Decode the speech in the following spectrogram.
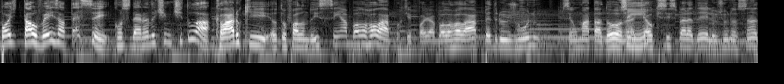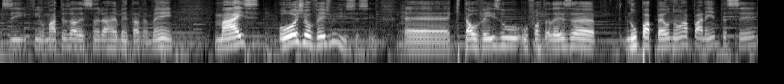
pode talvez até ser, considerando o time titular. Claro que eu tô falando isso sem a bola rolar, porque pode a bola rolar, Pedro Júnior ser um matador, né? Que é o que se espera dele, o Júnior Santos e, enfim, o Matheus Alessandro arrebentar também. Mas hoje eu vejo isso, assim. É, que talvez o, o Fortaleza no papel não aparenta ser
